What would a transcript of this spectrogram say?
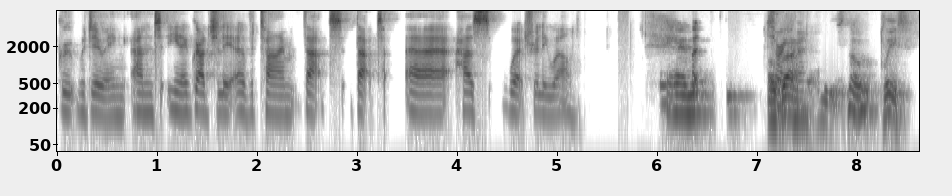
group were doing. And you know gradually over time that that uh, has worked really well. And but, oh, sorry, please. no please.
